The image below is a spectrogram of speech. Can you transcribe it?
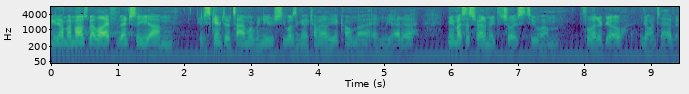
you know, my mom's my life. Eventually, um, it just came to a time where we knew she wasn't going to come out of the coma, and we had a, me and my sister had to make the choice to, um, to let her go and go into heaven.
